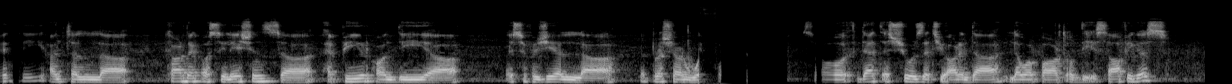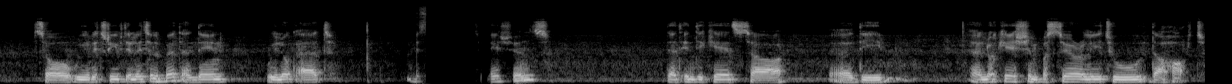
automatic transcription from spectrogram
gently until uh, cardiac oscillations uh, appear on the uh, esophageal uh, pressure waveform. So that assures that you are in the lower part of the esophagus. So we retrieved a little bit and then we look at oscillations that indicates uh, the location posteriorly to the heart.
